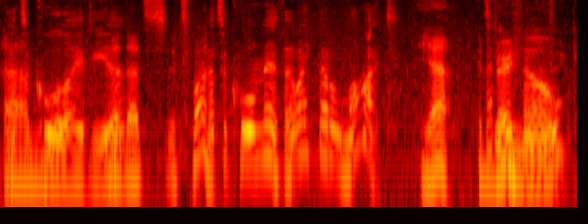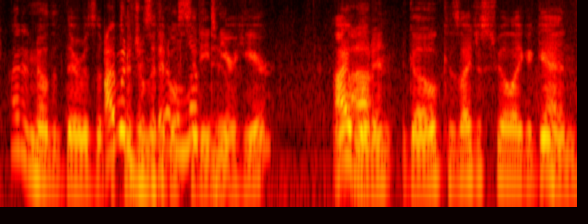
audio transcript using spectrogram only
That's Um, a cool but idea. that's it's fun That's a cool myth. I like that a lot. yeah It's I very didn't fun. I know. think. I, didn't know that there was a I potential. I mythical city near here. I Uh, wouldn't go because I just feel like again,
